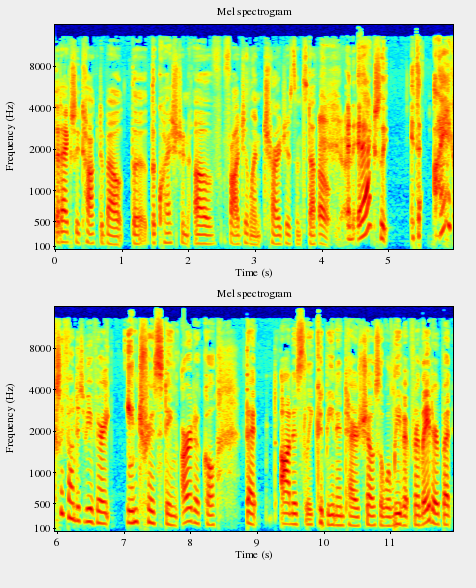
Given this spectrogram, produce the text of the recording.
that actually talked about the the question of fraudulent charges and stuff. Oh, yeah. And it actually it's I actually found it to be a very interesting article that honestly could be an entire show, so we'll leave it for later, but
